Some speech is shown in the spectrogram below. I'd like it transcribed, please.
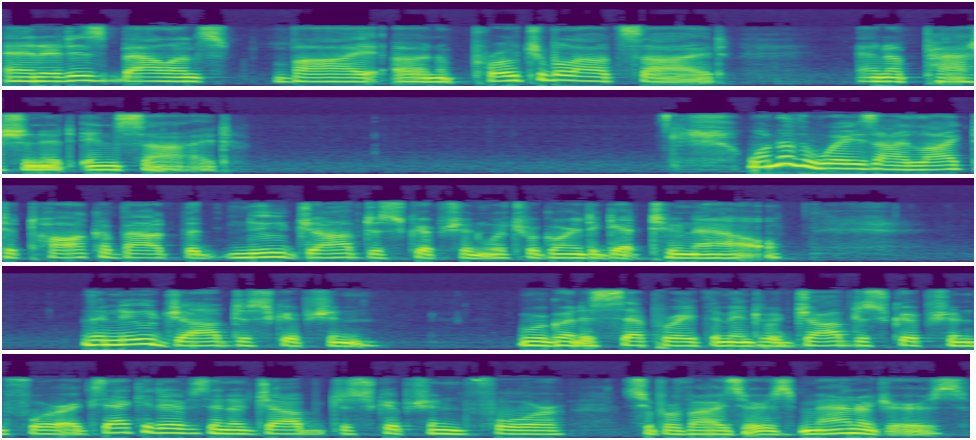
and it is balanced by an approachable outside and a passionate inside. One of the ways I like to talk about the new job description, which we're going to get to now, the new job description, we're going to separate them into a job description for executives and a job description for supervisors, managers,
